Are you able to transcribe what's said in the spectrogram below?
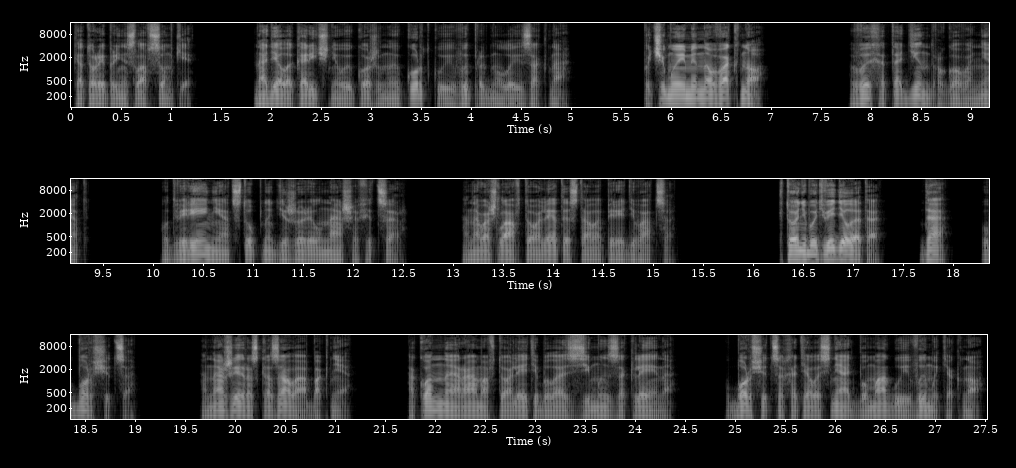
которые принесла в сумке. Надела коричневую кожаную куртку и выпрыгнула из окна. «Почему именно в окно?» «Выход один, другого нет. У дверей неотступно дежурил наш офицер. Она вошла в туалет и стала переодеваться. «Кто-нибудь видел это?» «Да, уборщица. Она же и рассказала об окне. Оконная рама в туалете была с зимы заклеена. Уборщица хотела снять бумагу и вымыть окно,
